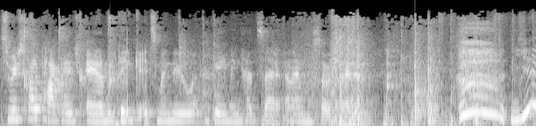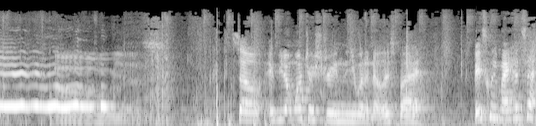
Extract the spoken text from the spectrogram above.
So we just got a package and we think it's my new gaming headset and I'm so excited. Watch our stream, then you wouldn't know this, but basically my headset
